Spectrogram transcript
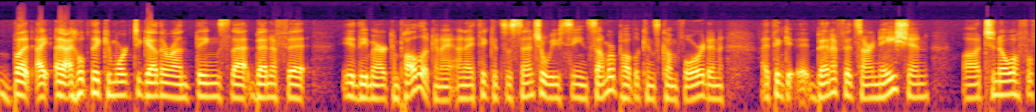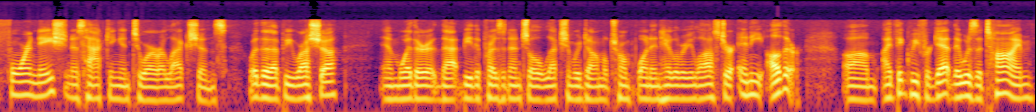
but I, I hope they can work together on things that benefit the American public, and I and I think it's essential. We've seen some Republicans come forward, and I think it, it benefits our nation uh, to know if a foreign nation is hacking into our elections, whether that be Russia, and whether that be the presidential election where Donald Trump won and Hillary lost, or any other. Um, I think we forget there was a time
